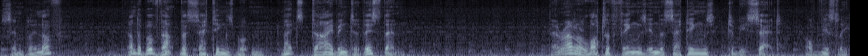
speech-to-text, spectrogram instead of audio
simple enough. And above that the settings button. Let's dive into this then. There are a lot of things in the settings to be set obviously.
